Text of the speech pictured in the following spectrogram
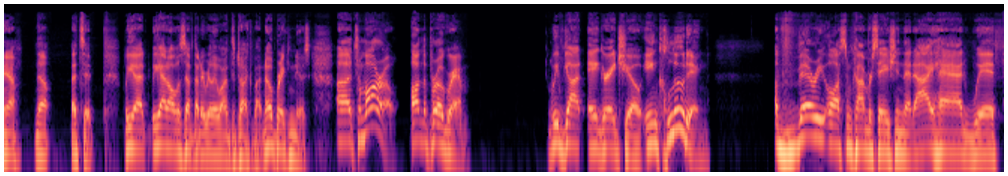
Yeah, no, that's it. We got we got all the stuff that I really wanted to talk about. No breaking news. Uh, tomorrow on the program, we've got a great show, including a very awesome conversation that I had with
